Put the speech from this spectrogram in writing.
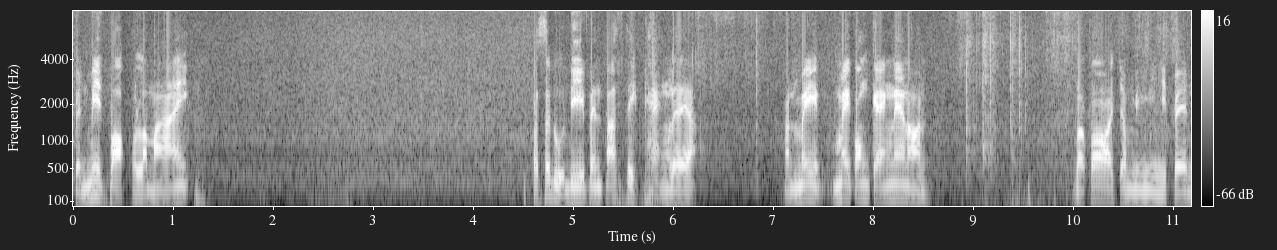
เป็นมีดปอกผลไม้ วัสดุดีเป็นพลาสติกแข็งเลยอะ่ะ มันไม่ไม่กองแก๊งแน่นอน แล้วก็จะมีเป็น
